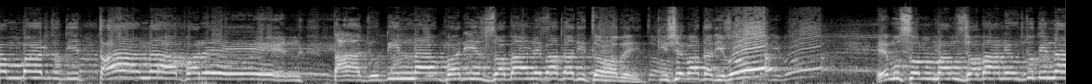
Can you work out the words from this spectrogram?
নাম্বার যদি তা না পারেন, তা যদি না পারি জবানে বাধা দিতে হবে। কিসে বাধা দিব? এ মুসলমান জবানেও যদি না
